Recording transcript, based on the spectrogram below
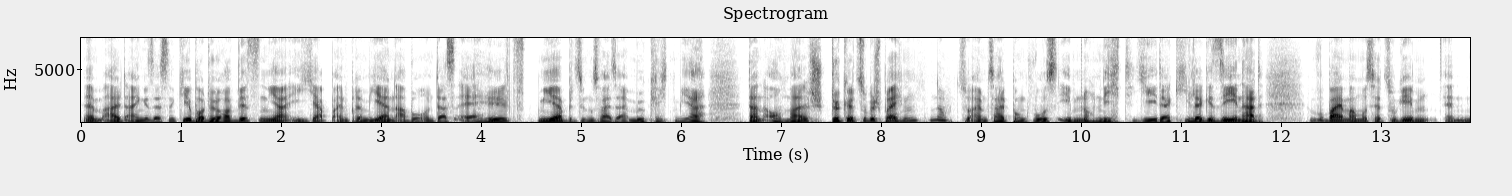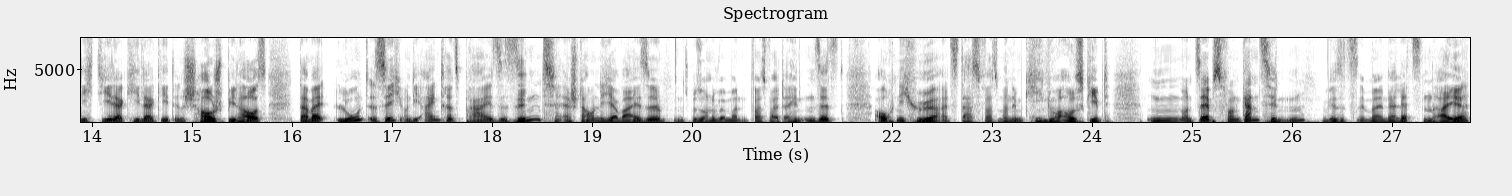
Ähm, alteingesessene Kielport-Hörer wissen ja, ich habe ein Premieren-Abo und das erhilft mir bzw. ermöglicht mir dann auch mal Stücke zu besprechen, no, zu einem Zeitpunkt, wo es eben noch nicht jeder Kieler gesehen hat. Wobei man muss ja zugeben, äh, nicht jeder Kieler geht ins Schauspielhaus. Dabei lohnt es sich und die Eintrittspreise sind erstaunlicherweise, insbesondere wenn man etwas weiter hinten sitzt, auch nicht höher als das, was man im Kino ausgibt. Mm, und selbst von ganz hinten, wir sitzen immer in der letzten Reihe,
